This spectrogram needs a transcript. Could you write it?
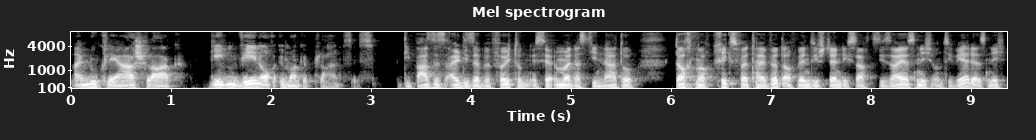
ein Nuklearschlag gegen wen auch immer geplant ist. Die Basis all dieser Befürchtungen ist ja immer, dass die NATO doch noch Kriegspartei wird, auch wenn sie ständig sagt, sie sei es nicht und sie werde es nicht.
